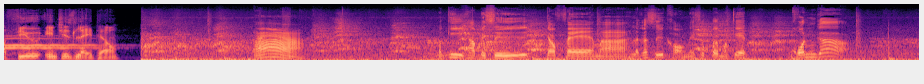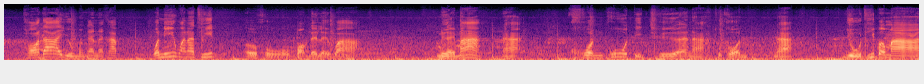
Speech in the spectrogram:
A few inches later. อ่าเมื่อกี้ครับไปซื้อกาแฟมาแล้วก็ซื้อของในซูเปอร์มาร์เก็ตคนก็พอได้อยู่เหมือนกันนะครับ วันนี้วันอาทิตย์ โอ้โห บอกได้เลยว่าเหนื่อยมากนะฮะ คนผู้ติดเชื้อนะ ทุกคนนะ อยู่ที่ประมาณ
